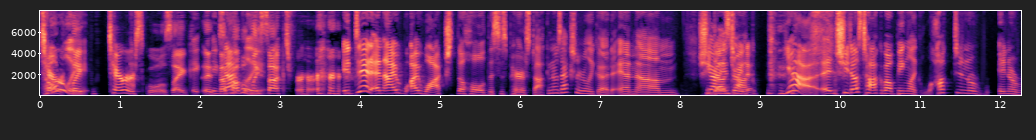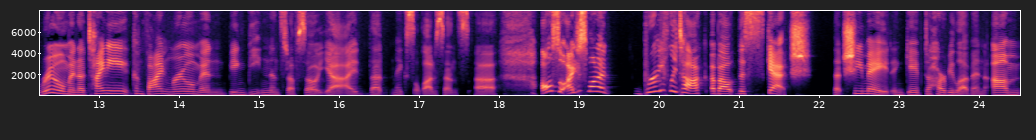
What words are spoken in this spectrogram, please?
ter- totally like terror schools like E- it, that probably sucked for her It did, and I I watched the whole "This Is Paris" doc, and it was actually really good. And um, she Yeah, does talk, yeah, and she does talk about being like locked in a in a room in a tiny confined room and being beaten and stuff. So yeah, I that makes a lot of sense. Uh, also, I just want to briefly talk about this sketch that she made and gave to Harvey Levin. Um,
